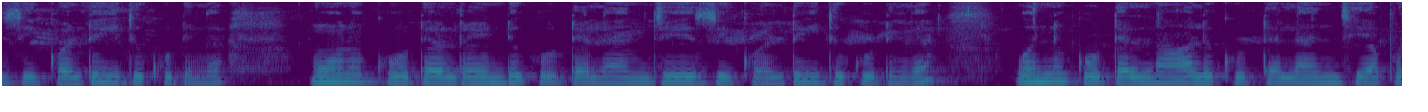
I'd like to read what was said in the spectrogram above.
இஸ் ஈக்குவல் டு இது கூட்டுங்க. மூணு கூட்டல் ரெண்டு கூட்டல் அஞ்சு இஸ் ஈக்குவல் டு இது கூட்டுங்க. ஒன்று கூட்டல் நாலு கூட்டல் அஞ்சு. அப்போ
